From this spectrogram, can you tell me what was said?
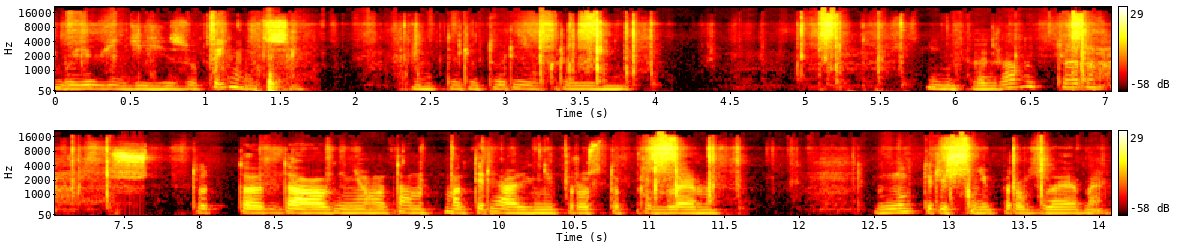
Бойові дії зупиняться на території України. Імператор. Що-то, да, в нього там матеріальні просто проблеми. Внутрішні проблеми.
